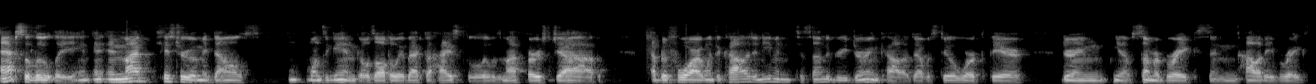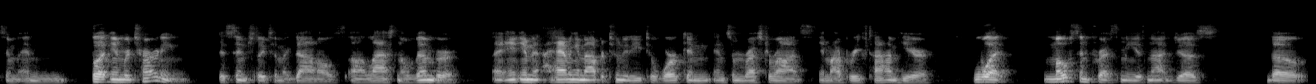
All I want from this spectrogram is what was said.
Absolutely. And, in my history with McDonald's, once again, goes all the way back to high school. It was my first job uh, before I went to college, and even to some degree during college. I would still work there during, you know, summer breaks and holiday breaks. And, and but in returning essentially to McDonald's uh, last November, and, and, having an opportunity to work in, in some restaurants in my brief time here, what most impressed me is not just the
